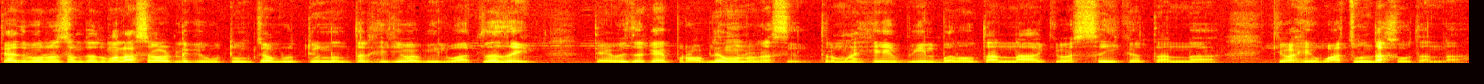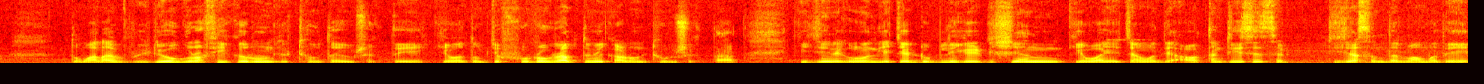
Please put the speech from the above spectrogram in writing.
त्याचबरोबर समजा तुम्हाला असं वाटलं की तुमच्या मृत्यूनंतर हे जेव्हा विल वाचलं जाईल त्यावेळी जर काही प्रॉब्लेम होणार असेल तर मग हे व्हील बनवताना किंवा सही करताना किंवा हे वाचून दाखवताना तुम्हाला व्हिडिओग्राफी करून ठेवता येऊ शकते किंवा तुमचे फोटोग्राफ तुम्ही काढून ठेवू शकतात की जेणेकरून याचे डुप्लिकेशन किंवा याच्यामध्ये ऑथेंटिसिटीच्या संदर्भामध्ये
